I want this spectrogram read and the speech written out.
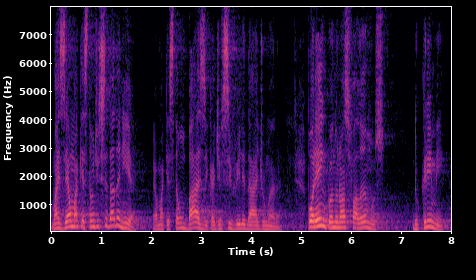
mas é uma questão de cidadania, é uma questão básica de civilidade humana. Porém, quando nós falamos do crime,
